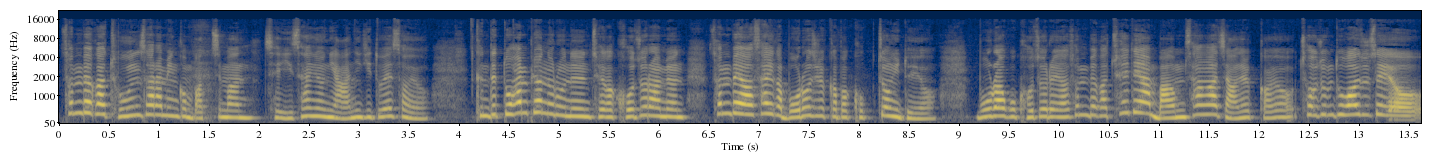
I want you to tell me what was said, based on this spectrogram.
선배가 좋은 사람인 건 맞지만 제 이상형이 아니기도 해서요. 근데 또 한편으로는 제가 거절하면 선배와 사이가 멀어질까봐 걱정이 돼요. 뭐라고 거절해야 선배가 최대한 마음 상하지 않을까요? 저 좀 도와주세요.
